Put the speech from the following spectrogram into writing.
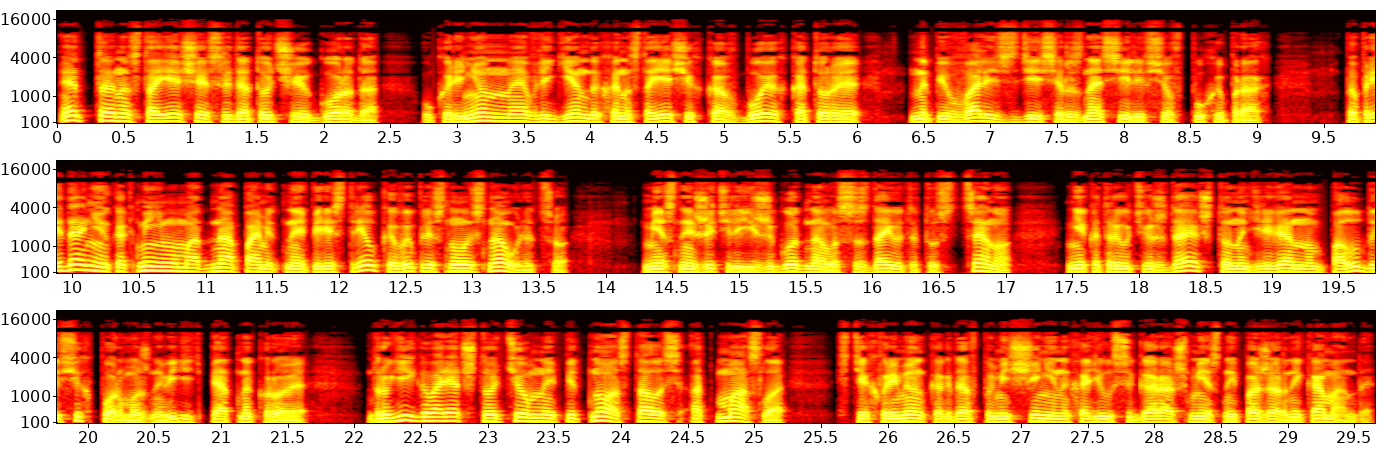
Это настоящее средоточие города, укорененное в легендах о настоящих ковбоях, которые напивались здесь и разносили все в пух и прах. По преданию, как минимум одна памятная перестрелка выплеснулась на улицу. Местные жители ежегодно воссоздают эту сцену, некоторые утверждают, что на деревянном полу до сих пор можно видеть пятна крови, другие говорят, что темное пятно осталось от масла – с тех времен, когда в помещении находился гараж местной пожарной команды.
